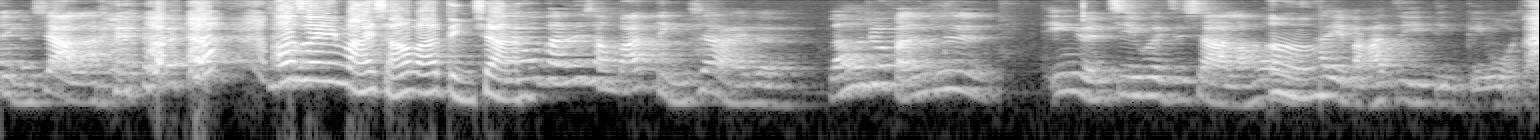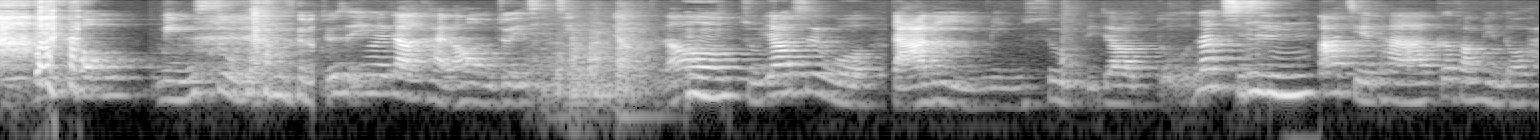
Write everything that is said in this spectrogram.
顶下来。哦，所以你本来想要把他顶下来？对，我本来是想把他顶下来的，然后就反正就是因缘际会之下，然后他也把他自己顶给我，通民宿这样子，就是因为这样开，然后我们就一起经营这样子，然后主要是我打理民宿比较多。那其实阿杰他各方面都还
